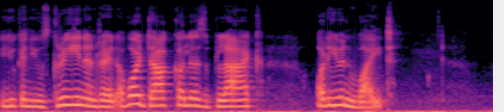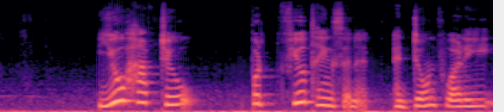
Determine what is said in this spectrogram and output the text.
You can use green and red. Avoid dark colors, black, or even white you have to put few things in it and don't worry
